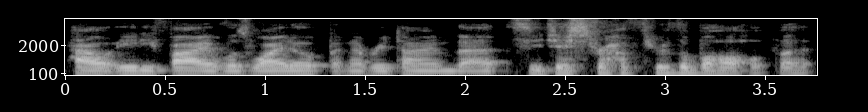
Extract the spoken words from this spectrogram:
how 85 was wide open every time that CJ Stroud threw the ball. But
